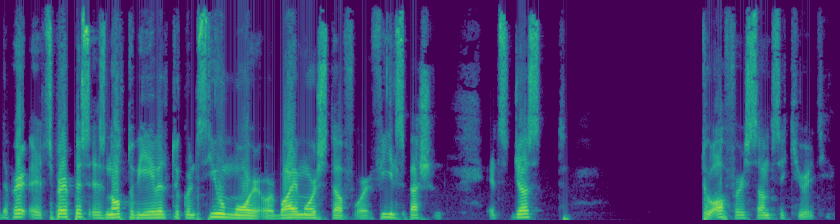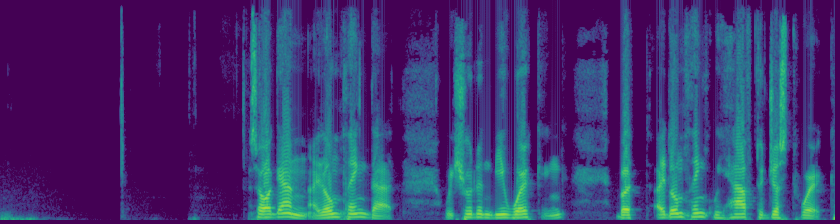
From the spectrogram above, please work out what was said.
Pur- its purpose is not to be able to consume more or buy more stuff or feel special. It's just to offer some security. So again, I don't think that we shouldn't be working, but I don't think we have to just work.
